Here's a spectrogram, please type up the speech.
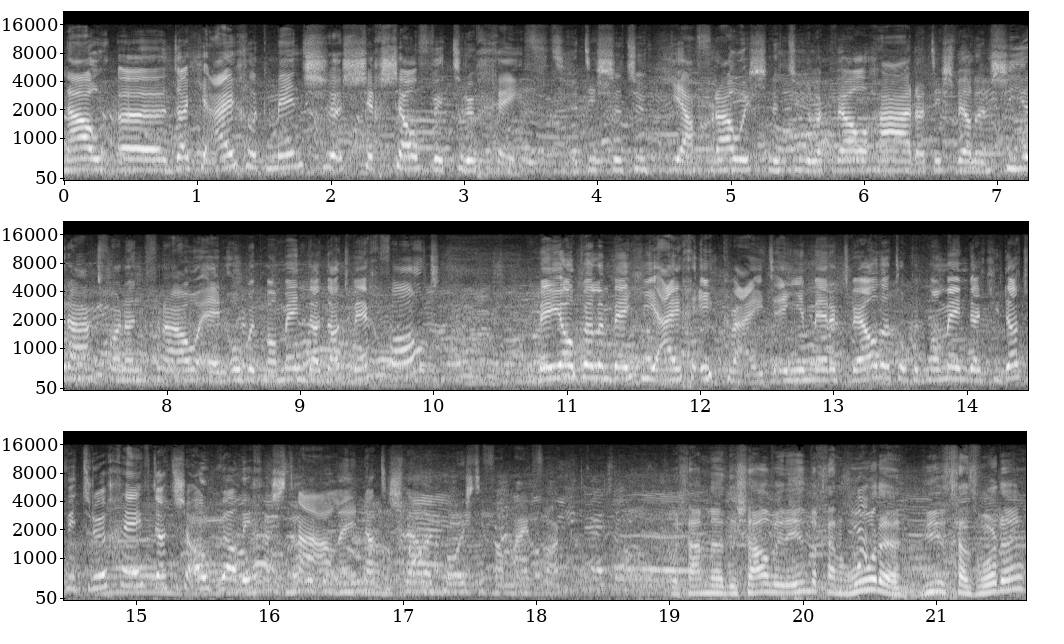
Nou, eh, dat je eigenlijk mensen zichzelf weer teruggeeft. Het is natuurlijk, ja, vrouw is natuurlijk wel haar, dat is wel een sieraad van een vrouw. En op het moment dat dat wegvalt, ben je ook wel een beetje je eigen ik kwijt. En je merkt wel dat op het moment dat je dat weer teruggeeft, dat ze ook wel weer gaan stralen. En dat is wel het mooiste van mijn vak. We gaan eh, de zaal weer in. We gaan horen wie het gaat worden.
